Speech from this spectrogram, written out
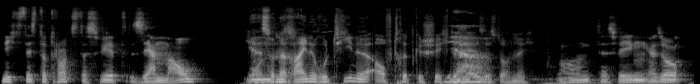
Nichtsdestotrotz, das wird sehr mau. Ja, so eine reine Routine-Auftrittgeschichte, ja, ist es doch nicht. Und deswegen, also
